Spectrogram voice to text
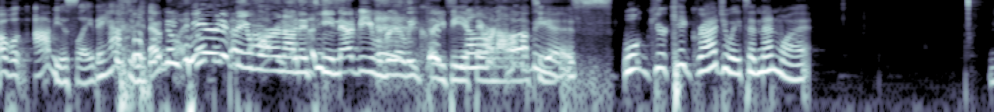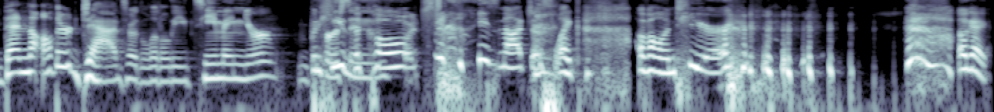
Oh well, obviously they have to be. That would be No, weird if they that's weren't on the team. That would be really creepy if they were not not on the team. obvious. Well, your kid graduates and then what? Then the other dads are the little league team, and you're. But he's the coach. he's not just like a volunteer. okay,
